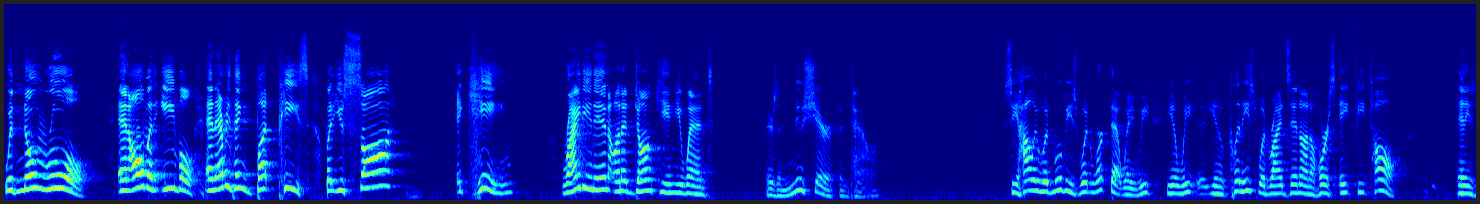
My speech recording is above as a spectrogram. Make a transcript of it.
with no rule and all but evil and everything but peace. But you saw a king riding in on a donkey, and you went, There's a new sheriff in town. See, Hollywood movies wouldn't work that way. We, you know, we, uh, you know, Clint Eastwood rides in on a horse eight feet tall. and he's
